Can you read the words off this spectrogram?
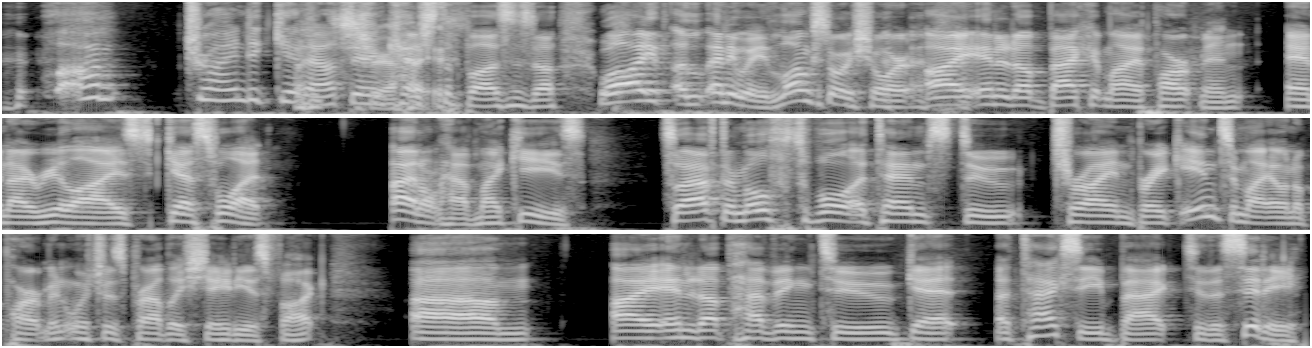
I'm trying to get out there and catch the tried. bus and stuff. Well, I, uh, anyway, long story short, I ended up back at my apartment and I realized, guess what? I don't have my keys. So after multiple attempts to try and break into my own apartment, which was probably shady as fuck, um, I ended up having to get a taxi back to the city.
